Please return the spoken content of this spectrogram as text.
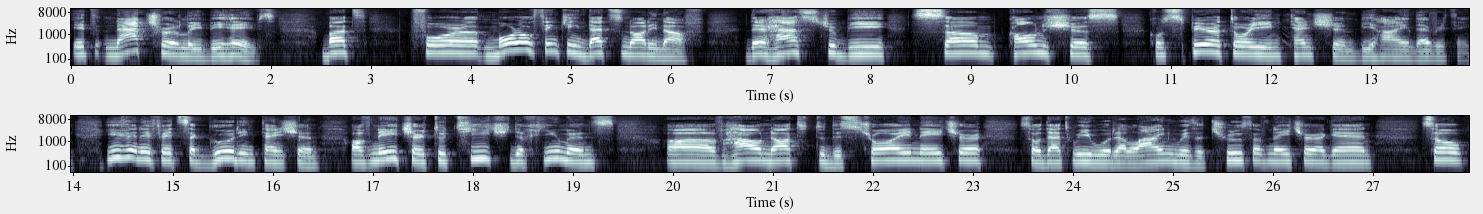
it naturally behaves. But for moral thinking, that's not enough. There has to be some conscious conspiratory intention behind everything. Even if it's a good intention of nature to teach the humans of how not to destroy nature so that we would align with the truth of nature again. So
